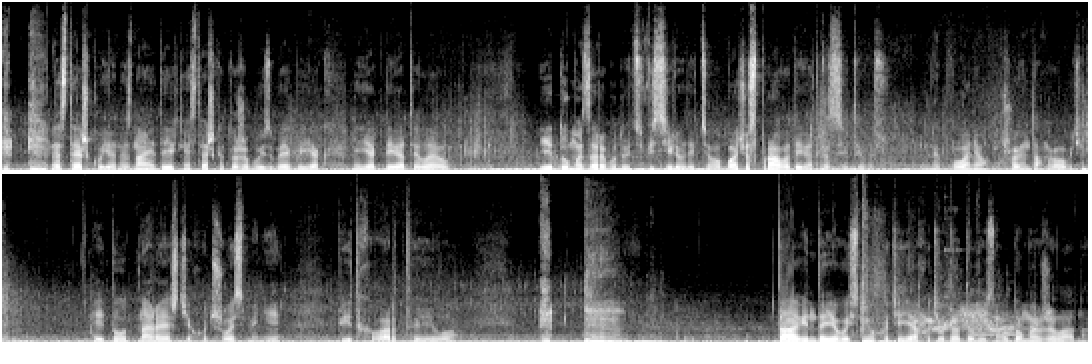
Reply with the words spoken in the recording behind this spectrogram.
СТ-шку я не знаю, де їхня СТ-шка, теж боюсь, бо якби як як 9 левел. І думаю, зараз будуть висілювати цього. Бачу, справа дев'ятка засвітилась. Не поняв, що він там робить. І тут нарешті хоч щось мені підхвартило. Да, він дає гусню, хоча я хотів дати гусню, але думаю, вже ладно.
